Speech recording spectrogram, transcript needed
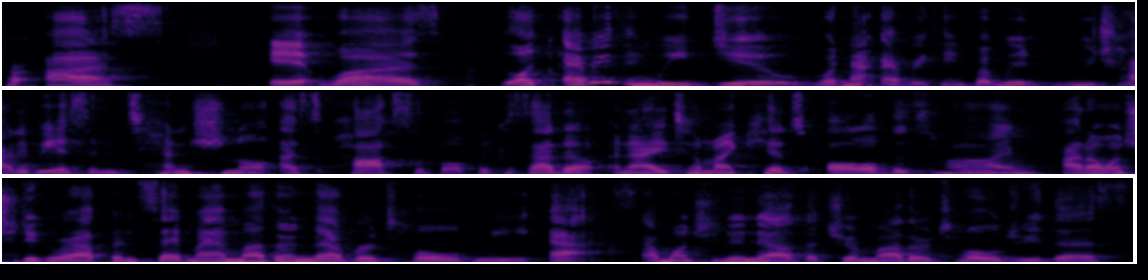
for us it was like everything we do well not everything but we, we try to be as intentional as possible because i don't and i tell my kids all the time i don't want you to grow up and say my mother never told me x i want you to know that your mother told you this.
